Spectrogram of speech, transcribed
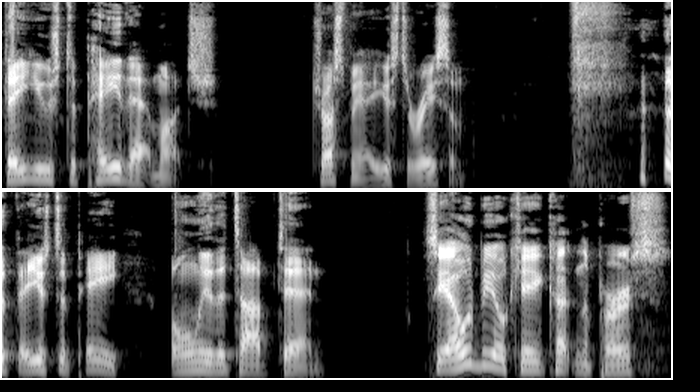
They used to pay that much. Trust me, I used to race them. they used to pay only the top 10. See, I would be okay cutting the purse.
